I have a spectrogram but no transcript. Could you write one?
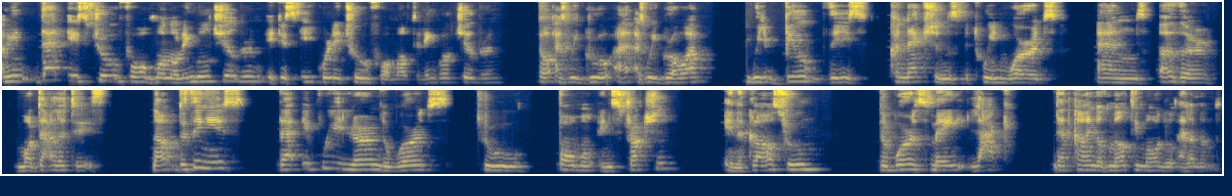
i mean that is true for monolingual children. It is equally true for multilingual children. So as we grew uh, as we grow up we build these connections between words and other modalities. Now, the thing is that if we learn the words through formal instruction in a classroom, the words may lack that kind of multimodal element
